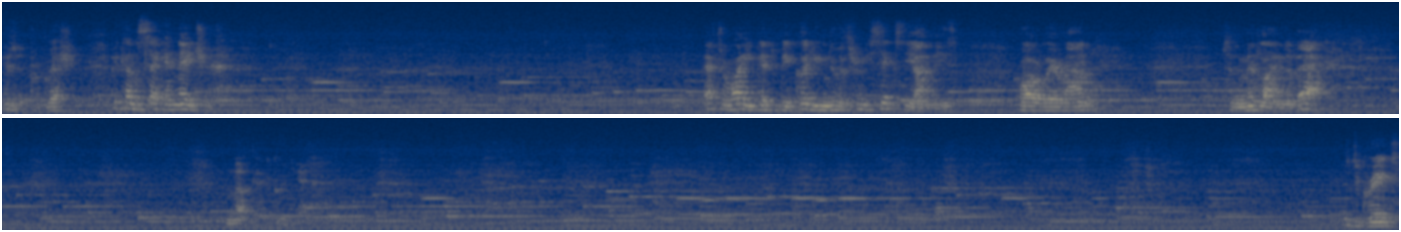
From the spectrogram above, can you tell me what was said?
here's a progression, become second nature. After a while, you get to be good. You can do a 360 on these. Go all the way around to the midline in the back. I'm not that good yet. This is a great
